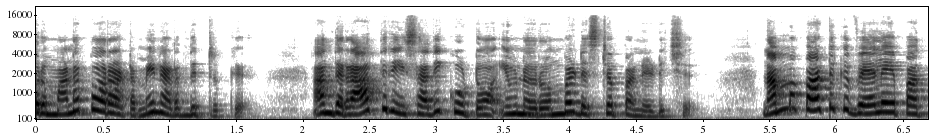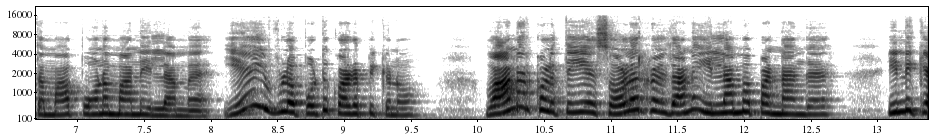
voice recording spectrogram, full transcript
ஒரு மனப்போராட்டமே நடந்துட்டுருக்கு. அந்த ராத்திரி சதிக்கூட்டம் இவனை ரொம்ப டிஸ்டர்ப் பண்ணிடுச்சு. நம்ம பாட்டுக்கு வேலையை பார்த்தோமா போனோமான்னு இல்லாமல் ஏன் இவ்வளோ போட்டு குழப்பிக்கணும்? வானர் குலத்தையே சோழர்கள் தானே இல்லாமல் பண்ணாங்க? இன்னைக்கு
